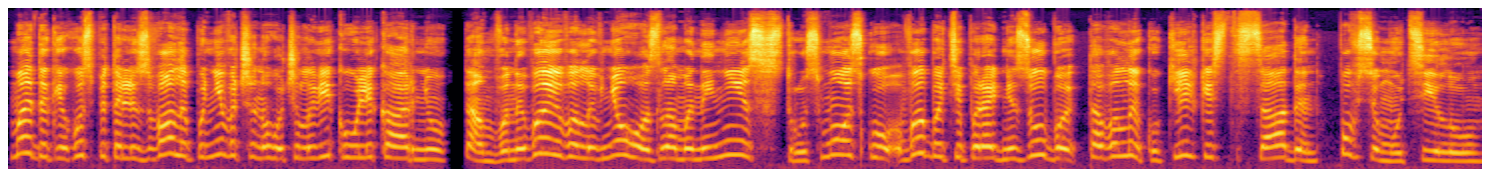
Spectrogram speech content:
Медики госпіталізували понівеченого чоловіка у лікарню. Там вони виявили в нього зламаний ніс, струс мозку, вибиті передні зуби та велику кількість ссадин по всьому тілу.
